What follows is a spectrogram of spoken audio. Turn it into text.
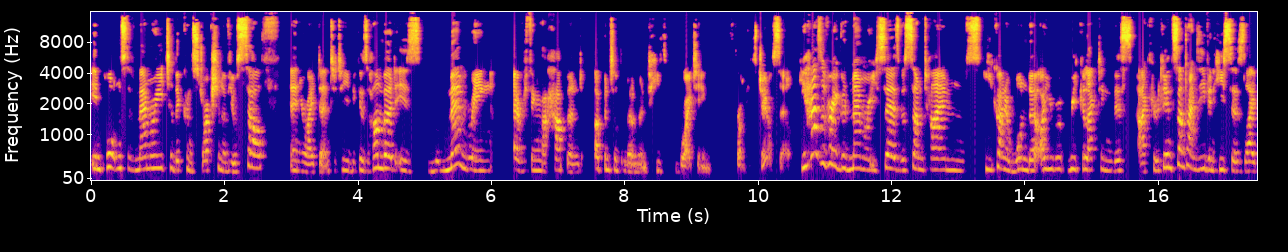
importance of memory to the construction of yourself and your identity, because Humbert is remembering everything that happened up until the moment he's writing from his jail cell. He has a very good memory, he says, but sometimes you kind of wonder, are you re- recollecting this accurately? And sometimes even he says, like,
